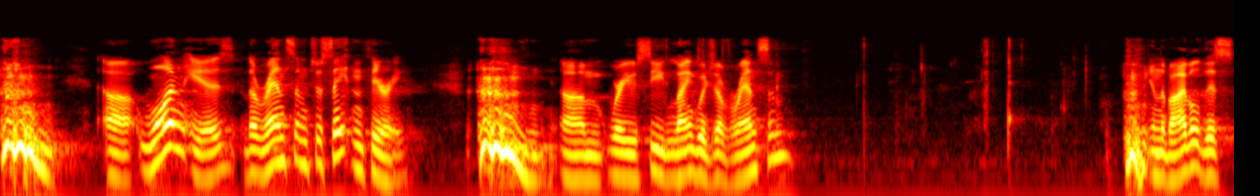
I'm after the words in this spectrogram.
uh, one is the ransom to Satan theory, um, where you see language of ransom in the Bible. This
